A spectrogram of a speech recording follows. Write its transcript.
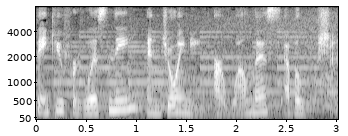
Thank you for listening and joining our Wellness Evolution.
